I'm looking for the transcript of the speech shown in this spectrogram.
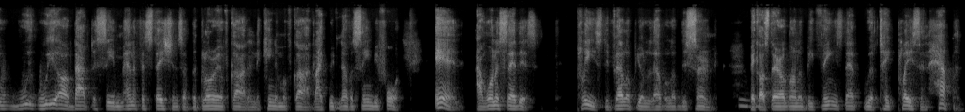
we, we are about to see manifestations of the glory of God and the kingdom of God like we've never seen before. And I want to say this please develop your level of discernment Mhm. because there are going to be things that will take place and happen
